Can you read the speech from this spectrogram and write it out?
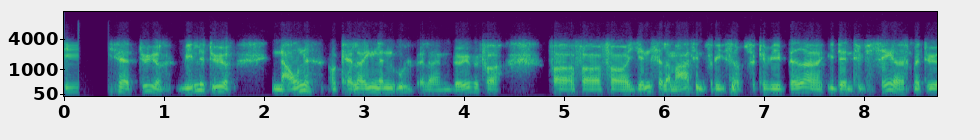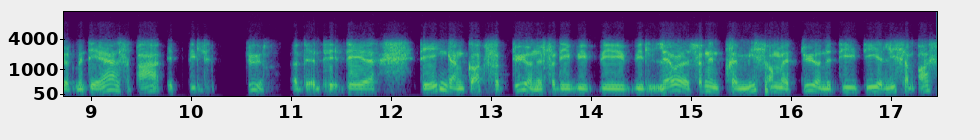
de her dyr, vilde dyr, navne og kalder en eller anden ulv eller en løve for, for, for, for Jens eller Martin, fordi så, så kan vi bedre identificere os med dyret. Men det er altså bare et vildt dyr. Og det, det, det, er, det er ikke engang godt for dyrene, fordi vi, vi, vi laver sådan en præmis om, at dyrene de, de er ligesom os.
